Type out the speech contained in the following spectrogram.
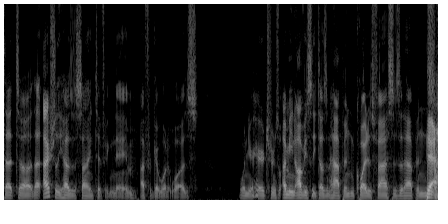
that uh, that actually has a scientific name. I forget what it was. When your hair turns, I mean, obviously, it doesn't happen quite as fast as it happens. Yeah,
